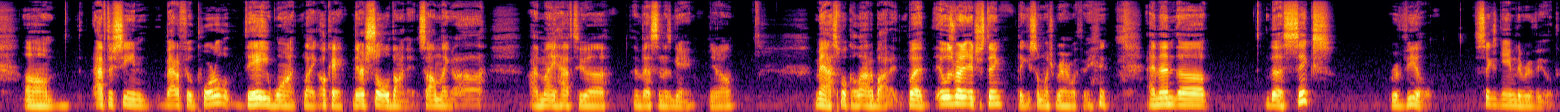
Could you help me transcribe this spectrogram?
um, after seeing Battlefield Portal, they want like, okay, they're sold on it. So I'm like, uh, I might have to uh invest in this game, you know man, I spoke a lot about it, but it was really interesting. Thank you so much for bearing with me. and then the the six reveal, six game they revealed,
